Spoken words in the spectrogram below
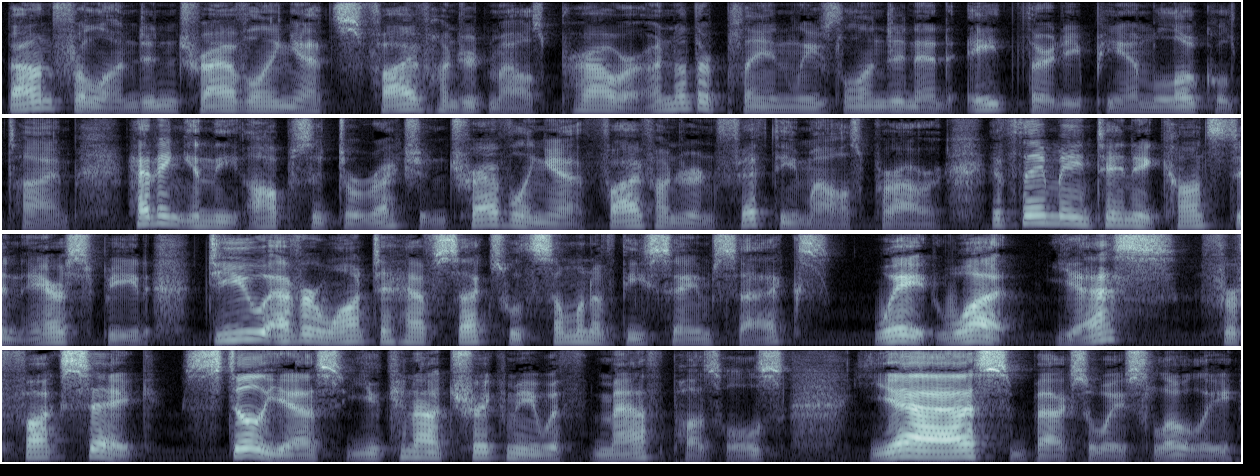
bound for London, traveling at 500 miles per hour. Another plane leaves London at 8:30 p.m. local time, heading in the opposite direction, traveling at 550 miles per hour. If they maintain a constant airspeed, do you ever want to have sex with someone of the same sex? Wait, what? Yes? For fuck's sake. Still yes, you cannot trick me with math puzzles. Yes, backs away slowly.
